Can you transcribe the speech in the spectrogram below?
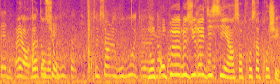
Ted. Alors, Attends, on va attention. Toi, tiens le gros bout et toi. Donc non, on peut mesurer d'ici hein, sans trop s'approcher.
